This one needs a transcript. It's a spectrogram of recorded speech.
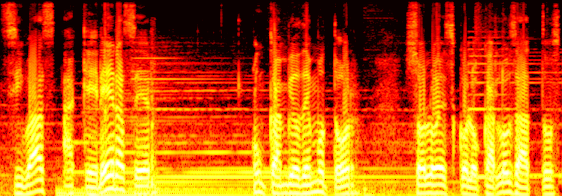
si vas a querer hacer un cambio de motor solo es colocar los datos.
